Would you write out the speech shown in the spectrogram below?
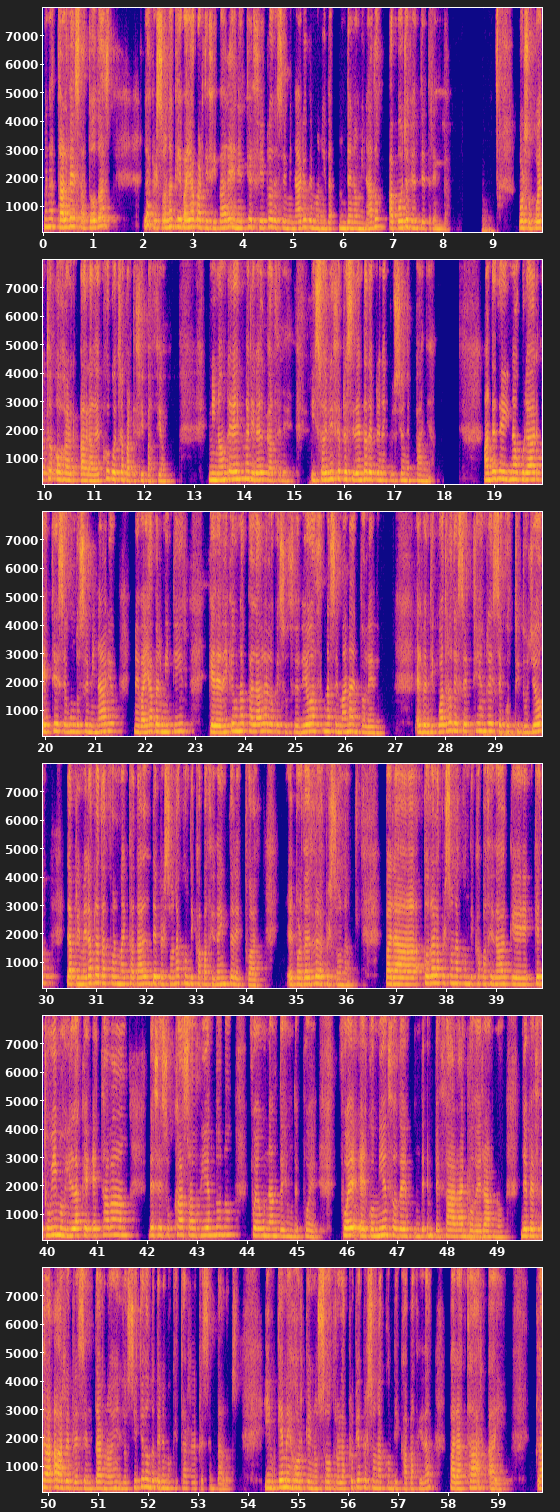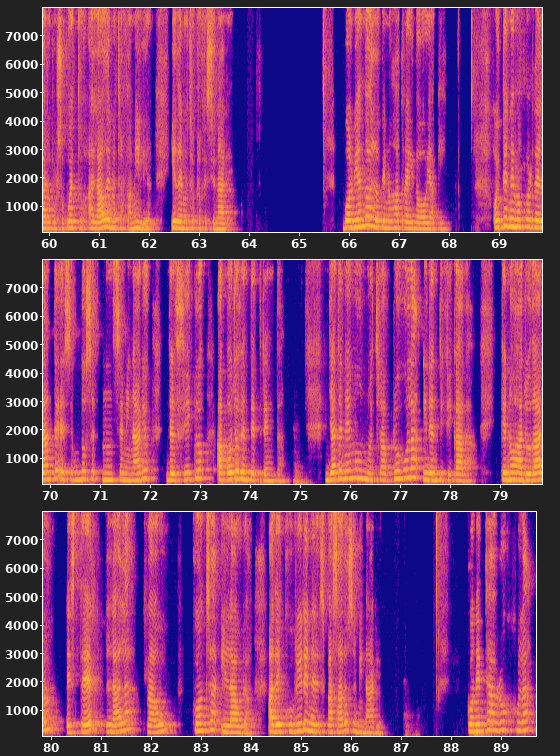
Buenas tardes a todas las personas que vayan a participar en este ciclo de seminarios denominado Apoyo 2030. Por supuesto, os agradezco vuestra participación. Mi nombre es Maribel Cáceres y soy vicepresidenta de Plena Inclusión España. Antes de inaugurar este segundo seminario, me vais a permitir que dedique unas palabras a lo que sucedió hace una semana en Toledo, el 24 de septiembre se constituyó la primera plataforma estatal de personas con discapacidad intelectual, el poder de las personas. Para todas las personas con discapacidad que, estuvimos y las que estaban desde sus casas viéndonos, fue un antes y un después fue el comienzo de, empezar a empoderarnos, de empezar a representarnos en los sitios donde tenemos que estar representados. Y qué mejor que nosotros, las propias personas con discapacidad, para estar ahí. Claro, por supuesto, al lado de nuestras familias y de nuestros profesionales. Volviendo a lo que nos ha traído hoy aquí. Hoy tenemos por delante el segundo mm, seminario del ciclo Apoyo 2030. Ya tenemos nuestra brújula identificada, que nos ayudaron Esther, Lala, Raúl, Concha y Laura a descubrir en el pasado seminario. Con esta brújula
